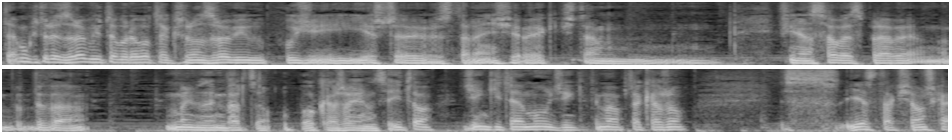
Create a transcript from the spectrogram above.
temu, który zrobił tę robotę, którą zrobił później jeszcze staranie się o jakieś tam finansowe sprawy, no, by- bywa moim zdaniem bardzo upokarzające. I to dzięki temu, dzięki tym aptekarzom jest ta książka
